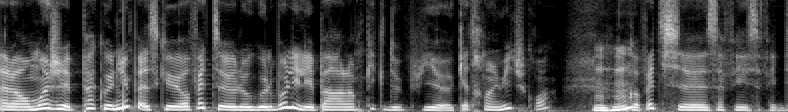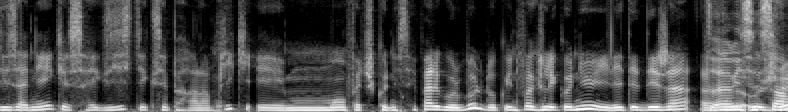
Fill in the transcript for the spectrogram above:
Alors moi, j'ai pas connu parce que en fait, euh, le goalball, il est paralympique depuis euh, 88, je crois. Mhm. Donc en fait, ça fait ça fait des années que ça existe et que c'est paralympique. Et moi, en fait, je connaissais pas le goalball. Donc une fois que je l'ai connu, il était déjà euh, Ah oui, c'est ça.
